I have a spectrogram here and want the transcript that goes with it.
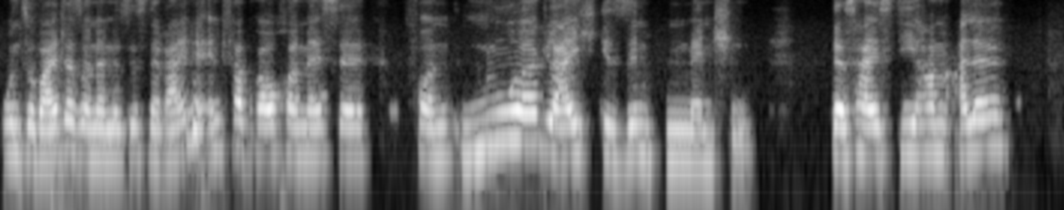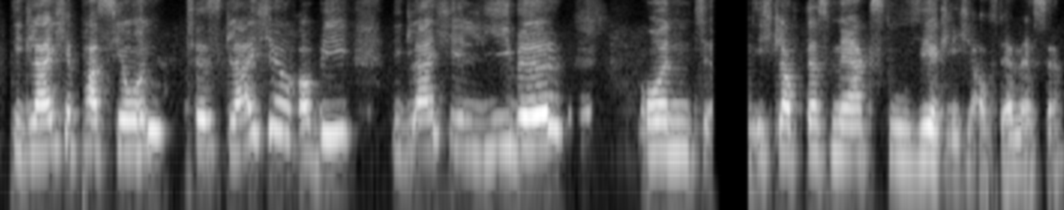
und so weiter, sondern es ist eine reine Endverbrauchermesse von nur gleichgesinnten Menschen. Das heißt, die haben alle die gleiche Passion, das gleiche Hobby, die gleiche Liebe. Und ich glaube, das merkst du wirklich auf der Messe.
